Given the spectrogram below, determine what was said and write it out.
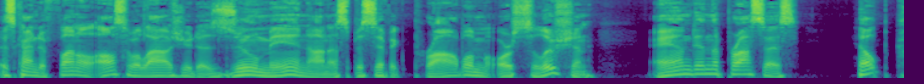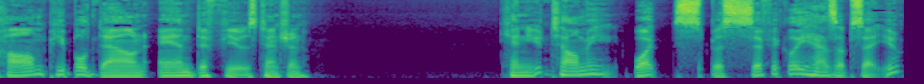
This kind of funnel also allows you to zoom in on a specific problem or solution, and in the process, help calm people down and diffuse tension. Can you tell me what specifically has upset you?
